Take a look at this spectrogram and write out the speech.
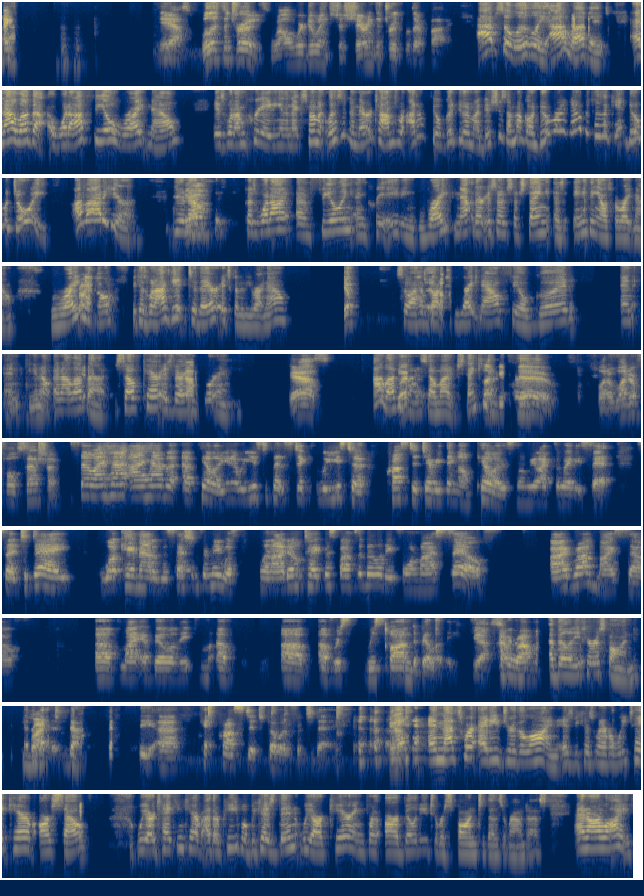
Yes. Well, it's the truth. All we're doing is just sharing the truth with everybody. Absolutely. I love it. And I love that. What I feel right now is what I'm creating in the next moment. Listen, and there are times where I don't feel good doing my dishes. I'm not going to do them right now because I can't do them with joy. I'm out of here. You know, because what I am feeling and creating right now, there is no such thing as anything else but right now. Right, right. now, because when I get to there, it's going to be right now. Yep. So I have got to right now feel good and and you know and i love yeah. that self-care is very yeah. important yes i love you guys so much thank you, love you too. What a wonderful session so i had i have a, a, pillow you know we used to put stick we used to cross stitch everything on pillows when we liked the way they sit so today what came out of the session for me was when i don't take responsibility for myself i rob myself of my ability of uh, of res- respondability. Yes. Ability to respond. Right. That, that, that's the uh, cross stitch pillow for today. yeah. and, and that's where Eddie drew the line is because whenever we take care of ourselves, we are taking care of other people because then we are caring for our ability to respond to those around us and our life.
